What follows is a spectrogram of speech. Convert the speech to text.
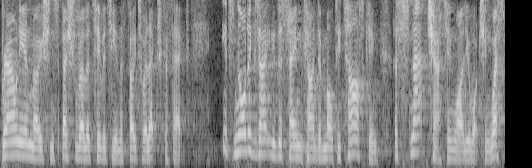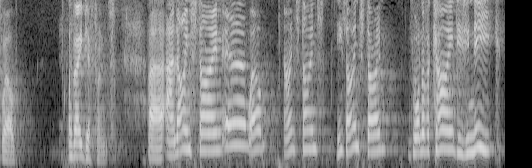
Brownian motion, special relativity, and the photoelectric effect, it's not exactly the same kind of multitasking as Snapchatting while you're watching Westworld. They're very different. Uh, and Einstein, well, Einstein's, he's Einstein. He's one of a kind, he's unique.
